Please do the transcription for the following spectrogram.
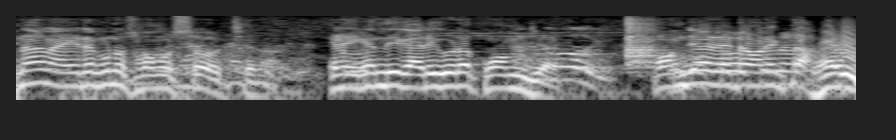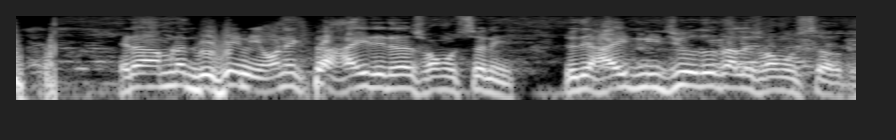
না না এটা কোনো সমস্যা হচ্ছে না। এখান থেকে গাড়ি ঘোড়া কম যায়। কম যায় এটা অনেকটা হাইট এটা আমরা দেখে নিই অনেকটা হাইট এটা সমস্যা নেই। যদি হাইট নিচু হতো তাহলে সমস্যা হতো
